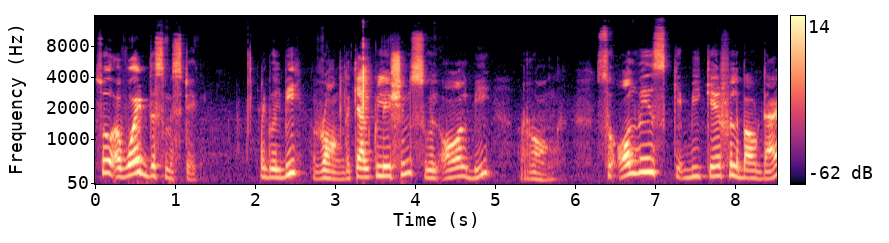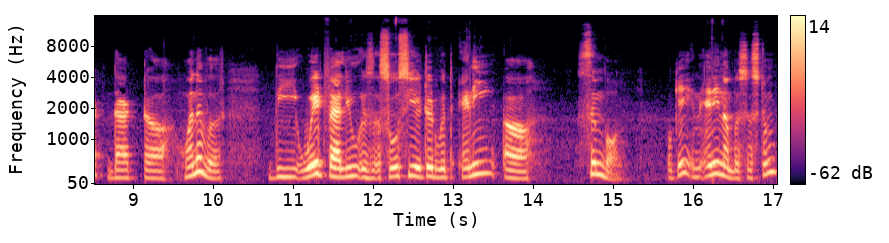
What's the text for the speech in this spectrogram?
So, avoid this mistake it will be wrong the calculations will all be wrong. So, always be careful about that that uh, whenever the weight value is associated with any uh, symbol okay in any number system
